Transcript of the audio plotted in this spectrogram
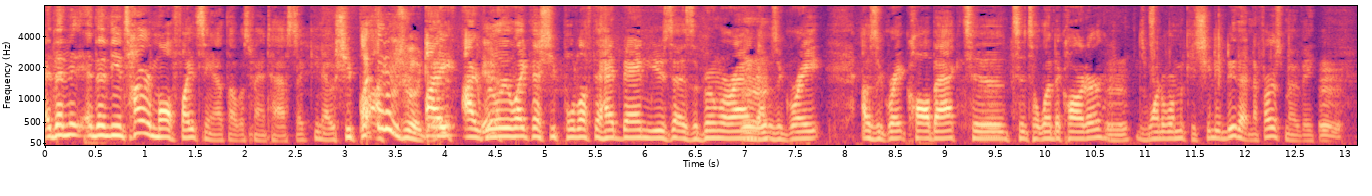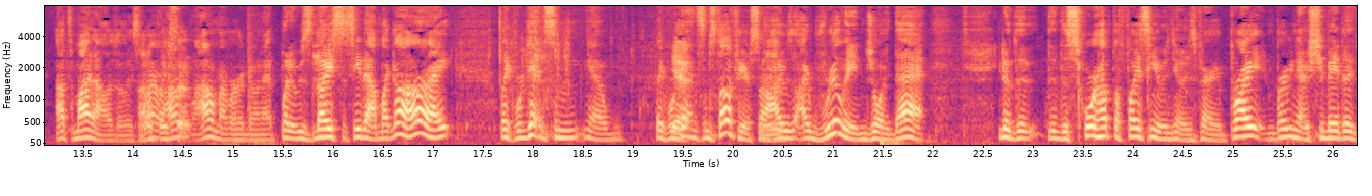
And then and then the entire mall fight scene I thought was fantastic. You know, she I thought it was really good. I I Yeah. Mm-hmm. really like that she pulled off the headband, used it as a boomerang. That was a great. That was a great callback to, to, to Lynda Carter Mm-hmm. as Wonder Woman because she didn't do that in the first movie. Not to my knowledge, at least. I don't don't, think I, don't, so. I don't remember her doing that. But it was nice to see that. I'm like, oh, all right. Like we're getting some, you know, like we're Yeah. getting some stuff here. So I was, I really enjoyed that. you know the the, the score helped the fight scene. It was you know it was very bright and bright. You know she made a,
